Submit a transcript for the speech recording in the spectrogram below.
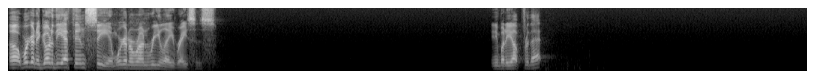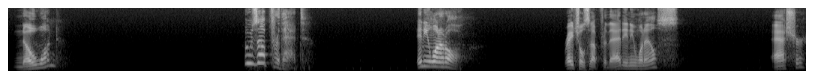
uh, we're going to go to the FMC and we're going to run relay races. Anybody up for that? No one? Who's up for that? Anyone at all? Rachel's up for that. Anyone else? Asher?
